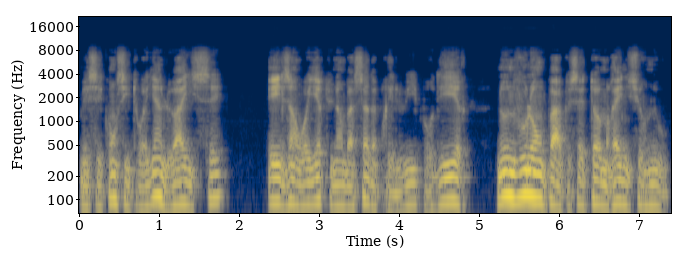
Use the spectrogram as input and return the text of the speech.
mais ses concitoyens le haïssaient, et ils envoyèrent une ambassade après lui pour dire Nous ne voulons pas que cet homme règne sur nous.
